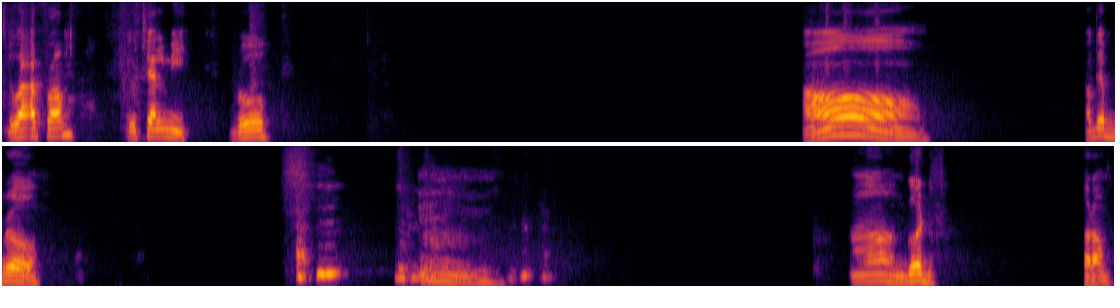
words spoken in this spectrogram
You are from? You tell me, bro. Oh. Okay, bro. oh, good. From.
